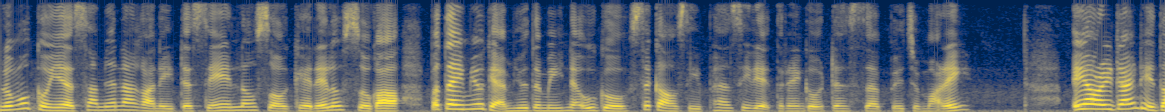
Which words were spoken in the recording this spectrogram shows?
လူမှုကွန်ရက်စာမျက်နှာကနေတဆင်လှုံ့ဆော်ခဲ့တယ်လို့ဆိုကပသိမ်မြို့ကအမျိုးသမီး2ဦးကိုစစ်ကောင်စီဖမ်းဆီးတဲ့တဲ့ရင်ကိုတင်ဆက်ပေးကြပါမယ်။ AR တိုင်းဒေသ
